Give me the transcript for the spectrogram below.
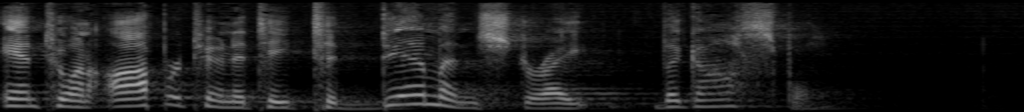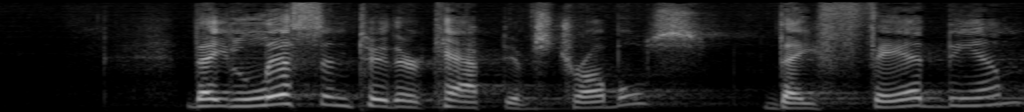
into an opportunity to demonstrate the gospel. They listened to their captives' troubles, they fed them,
